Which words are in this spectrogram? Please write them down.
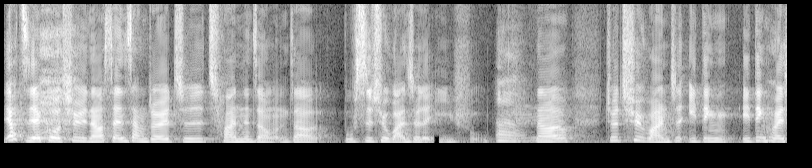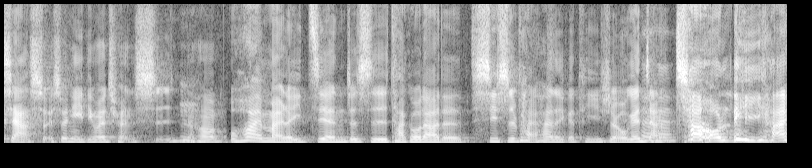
要直接过去，然后身上就会就是穿那种你知道不是去玩水的衣服，嗯，然后就去玩，就一定一定会下水，所以你一定会全湿。然后我后来买了一件就是 Taco 大的吸湿排汗的一个 T 恤，我跟你讲 超厉害。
